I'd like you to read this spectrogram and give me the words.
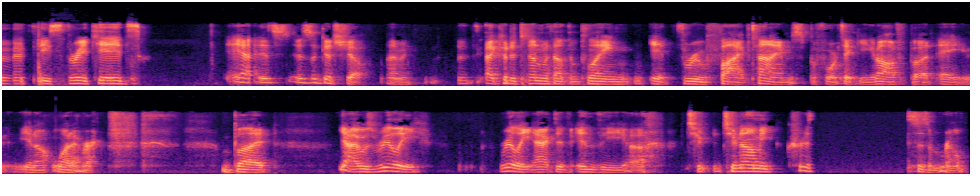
with these three kids. Yeah, it's it's a good show. I mean, I could have done without them playing it through five times before taking it off, but hey, you know, whatever. but yeah, I was really, really active in the uh, criticism realm.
